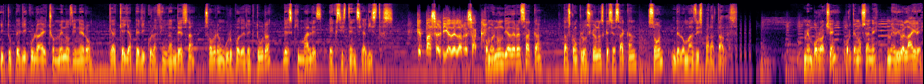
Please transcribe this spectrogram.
y tu película ha hecho menos dinero que aquella película finlandesa sobre un grupo de lectura de esquimales existencialistas. ¿Qué pasa el día de la resaca? Como en un día de resaca, las conclusiones que se sacan son de lo más disparatadas. Me emborraché porque no cené. Me dio el aire.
